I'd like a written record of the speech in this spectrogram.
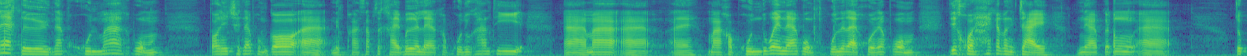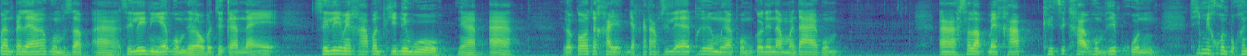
แรกๆเลยนะครับขอบคุณมากครับผม ตอนนี้ช anel ผมก็อ่าหนึ่งพันซับสไครเบอร์แล้วขอบคุณทุกท่านที่อ่ามาอ่าอะไรมาขอบคุณด้วยนะครับผมขอบคุณหลายๆคนนะครับผมที่คอยให้กำลังใจนะครับก็ต้องอ่าจบกันไปแล้วครับผมสำหรับอ่าซีรีส์นี้ครับผมเดี๋ยวเราไปเจอกันในซีรีส์ไหมครับวันพีชในวูนะครับอ่า แล้วก็ถ้าใครอยากจะทำซีรีส์เพิ่มนะผมก็แนะนำมาได้ผมอ่าสำหรับไหมครับเคสครับผมที่คุณที่มีคนบอกให้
